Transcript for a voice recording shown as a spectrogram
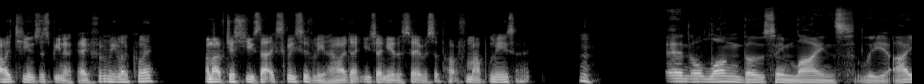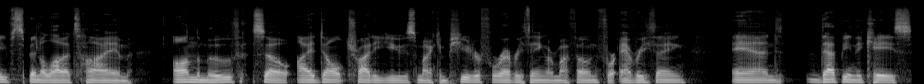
iTunes has been okay for me locally, and I've just used that exclusively now. I don't use any other service apart from Apple Music. Hmm. And along those same lines, Lee, I've spent a lot of time on the move. So I don't try to use my computer for everything or my phone for everything. And that being the case,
